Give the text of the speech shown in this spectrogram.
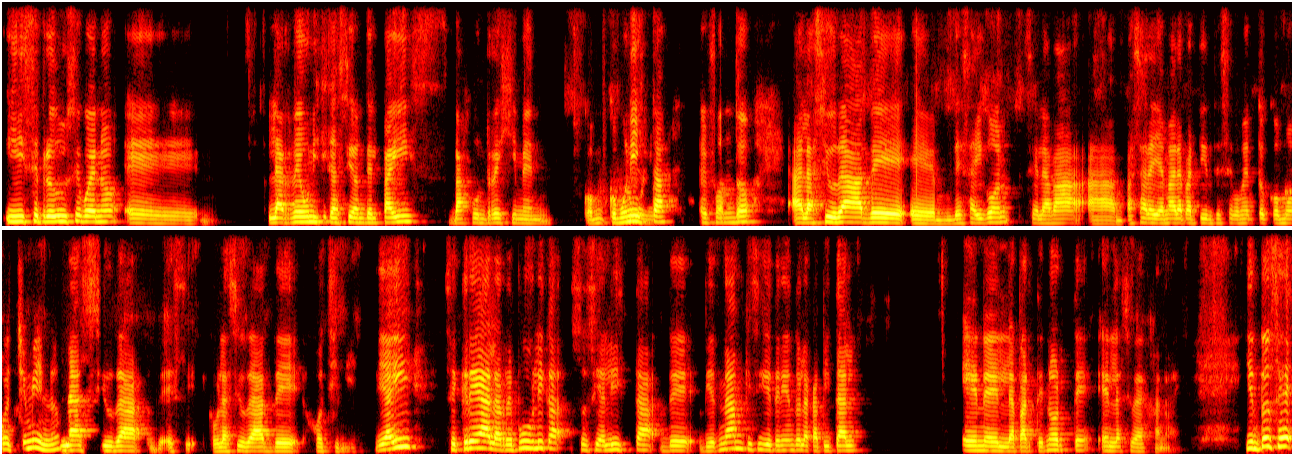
Y se produce, bueno, eh, la reunificación del país bajo un régimen comunista, en el fondo, a la ciudad de, eh, de, Saigón se la va a pasar a llamar a partir de ese momento como la, ciudad como la ciudad de Ho Chi Minh. Y ahí se crea la República Socialista de Vietnam, que sigue teniendo la capital en la parte norte, en la ciudad de Hanoi. Y entonces,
